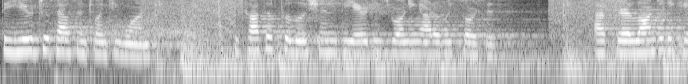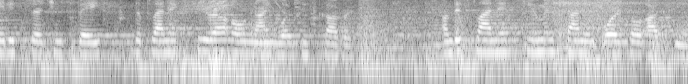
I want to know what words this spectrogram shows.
The year 2021. Because of pollution, the Earth is running out of resources. After a long dedicated search in space, the planet Xera 09 was discovered. On this planet, humans found an ore called Oxium.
